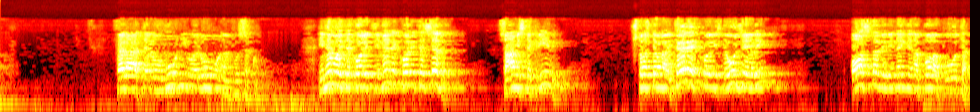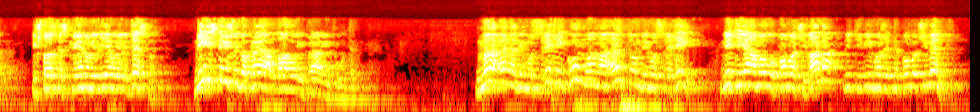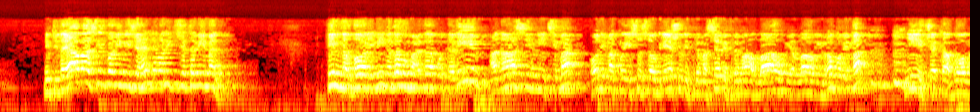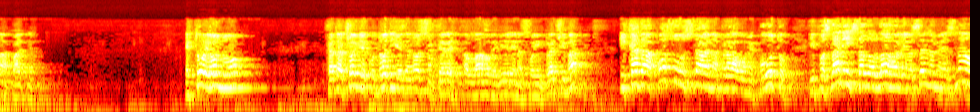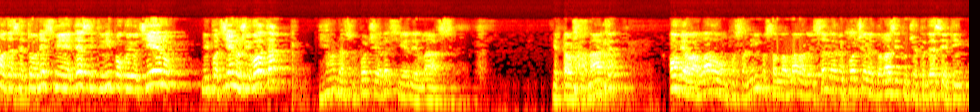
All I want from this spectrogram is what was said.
Fela telumuni u elumu enfusakum. I nemojte koriti mene, korite sebe. Sami ste krivi. Što ste onaj teret koji ste uzeli, ostavili negdje na pola puta i što ste skrenuli lijevo ili desno. Niste išli do kraja Allahovim pravim putem. Ma ene bi musrihi kum, wa ma entom bi musrihi. Niti ja mogu pomoći vama, niti vi možete pomoći meni. Niti da ja vas izbavim iz jehennema, niti ćete vi meni. Inna zalimina lahum adabu alim, a nasilnicima, onima koji su se ogriješili prema sebi, prema Allahu i Allahovim robovima, njih čeka bolna patnja. E to je ono kada čovjeku dodije da nosi teret Allahove vjere na svojim plećima i kada posusta na pravome putu i poslanik sallallahu alaihi ve sellem je znao da se to ne smije desiti ni po koju cijenu, ni po cijenu života i onda su počeli da sjede vlasi. Jer kao što znate, objava Allahovom poslaniku sallallahu alaihi ve sallam je počele dolaziti u 40.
